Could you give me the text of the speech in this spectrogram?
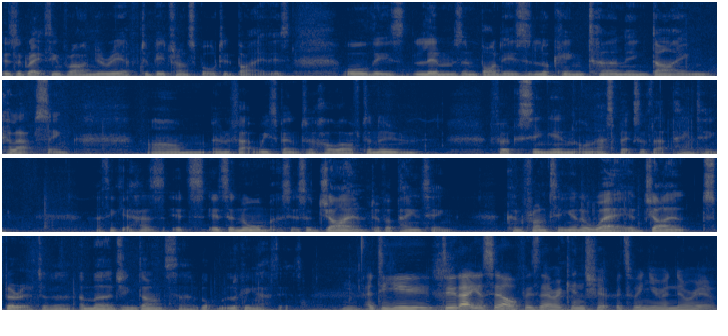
is a great thing for our Nureyev to be transported by. These, all these limbs and bodies looking, turning, dying, collapsing. Um, in fact, we spent a whole afternoon focusing in on aspects of that painting. I think it has it's it's enormous. It's a giant of a painting, confronting in a way a giant spirit of an emerging dancer look, looking at it. Hmm. And do you do that yourself? Is there a kinship between you and Nureyev?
